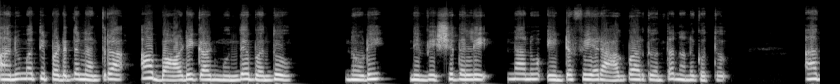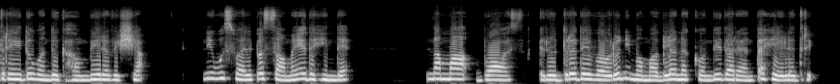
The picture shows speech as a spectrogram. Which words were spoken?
ಅನುಮತಿ ಪಡೆದ ನಂತರ ಆ ಬಾಡಿಗಾರ್ಡ್ ಮುಂದೆ ಬಂದು, ನೋಡಿ, ನಿಮ್ ವಿಷಯದಲ್ಲಿ ನಾನು ಇಂಟರ್ಫಿಯರ್ ಆಗ್ಬಾರ್ದು ಅಂತ ನನಗೊತ್ತು. ಗೊತ್ತು ಆದ್ರೆ ಇದು ಒಂದು ಗಂಭೀರ ವಿಷಯ. ನೀವು ಸ್ವಲ್ಪ ಸಮಯದ ಹಿಂದೆ ನಮ್ಮ ಬಾಸ್ ರುದ್ರದೇವ್ ಅವರು ನಿಮ್ಮ ಮಗಳನ್ನ ಕೊಂದಿದ್ದಾರೆ ಅಂತ ಹೇಳಿದ್ರಿ.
